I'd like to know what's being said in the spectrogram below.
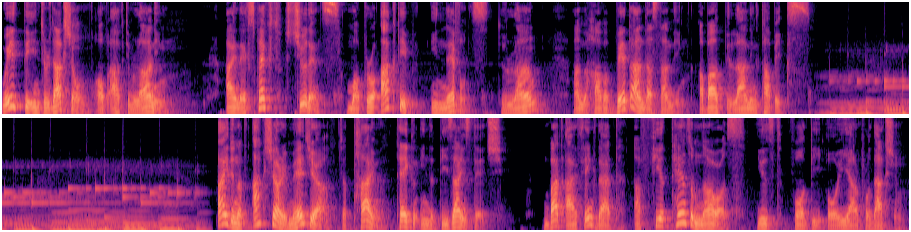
With the introduction of active learning, I expect students more proactive in efforts to learn and have a better understanding about the learning topics. I do not actually measure the time taken in the design stage, but I think that a few tens of hours used for the OER production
